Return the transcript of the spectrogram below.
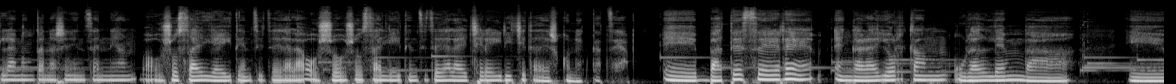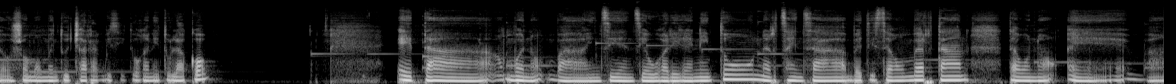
lan hontan hasi nintzenean, ba oso zaila egiten dela, oso oso zaila egiten dela etxera iritsi eta deskonektatzea. E, batez ere, engara hortan uralden ba, e, oso momentu txarrak bizitu genitulako, eta, bueno, ba, intzidentzia ugari genitu, nertzaintza beti zegoen bertan, eta, bueno, e, ba,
